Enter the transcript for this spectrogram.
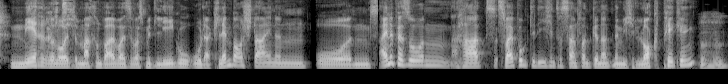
Mehrere Leute machen wahlweise was mit Lego oder Klemmbausteinen. Und eine Person hat zwei Punkte, die ich interessant fand, genannt, nämlich Lockpicking Mhm.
